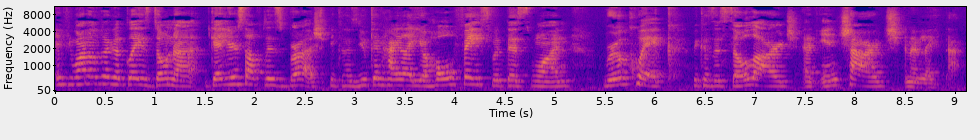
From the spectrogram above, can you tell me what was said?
If you want to look like a glazed donut, get yourself this brush because you can highlight your whole face with this one real quick because it's so large and in charge and I like that.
